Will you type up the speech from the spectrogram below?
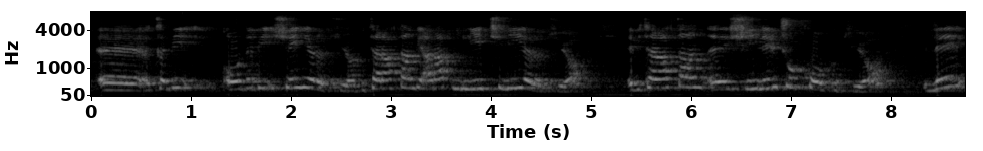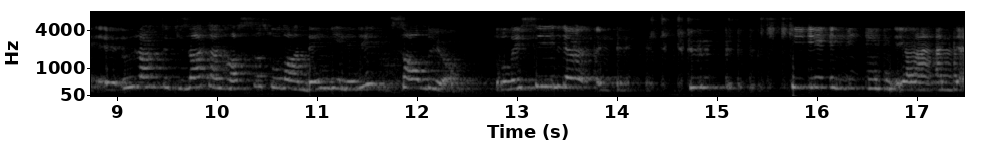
e, tabii orada bir şey yaratıyor. Bir taraftan bir Arap milliyetçiliği yaratıyor. E, bir taraftan e, Şiileri çok korkutuyor ve e, Irak'taki zaten hassas olan dengeleri sallıyor. Dolayısıyla e, Türkiye'nin yani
